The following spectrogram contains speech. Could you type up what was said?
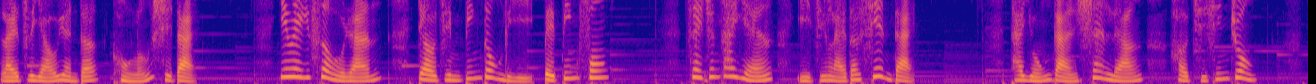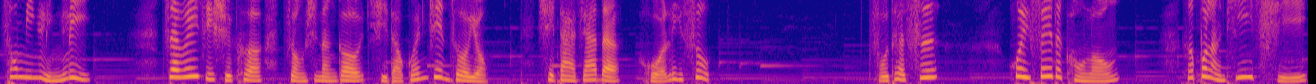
来自遥远的恐龙时代，因为一次偶然掉进冰洞里被冰封，再睁开眼已经来到现代。他勇敢善良，好奇心重。聪明伶俐，在危急时刻总是能够起到关键作用，是大家的活力素。福特斯，会飞的恐龙，和布朗提一起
